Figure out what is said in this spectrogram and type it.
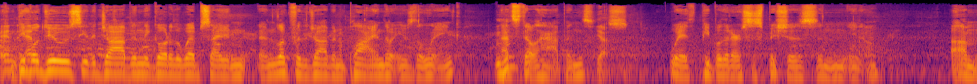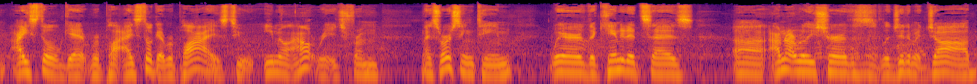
And People and- do see the job, then they go to the website and, and look for the job and apply and don't use the link. Mm-hmm. That still happens. Yes. with people that are suspicious and you know um, i still get reply i still get replies to email outreach from my sourcing team where the candidate says uh, i'm not really sure this is a legitimate job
